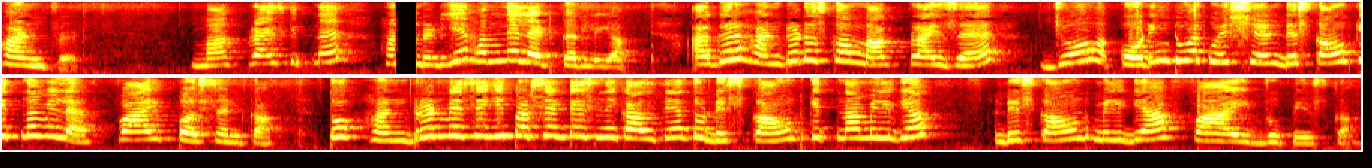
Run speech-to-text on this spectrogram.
hundred mark price कितना है? हंड्रेड ये हमने लेट कर लिया। अगर हंड्रेड उसका मार्क प्राइस है, जो according to a question discount कितना मिला है? फाइव परसेंट का। तो हंड्रेड में से ही परसेंटेज निकालते हैं तो डिस्काउंट कितना मिल गया? डिस्काउंट मिल गया फाइव रुपीज़ का।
